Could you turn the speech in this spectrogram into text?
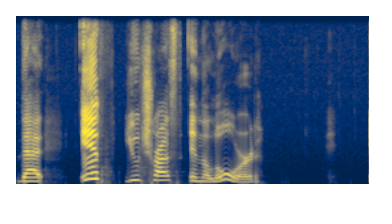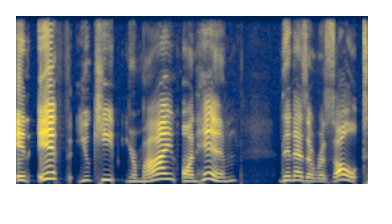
that if you trust in the Lord, and if you keep your mind on Him, then as a result,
